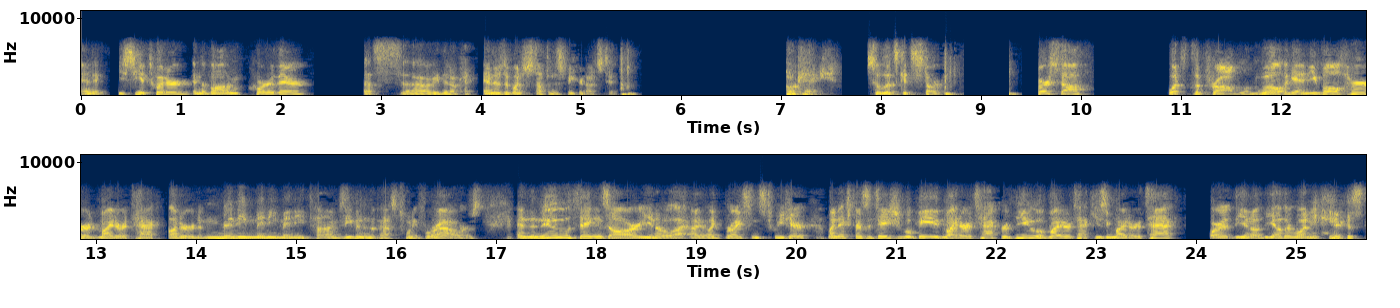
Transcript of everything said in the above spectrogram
and if you see a Twitter in the bottom corner there, that's uh, we did okay. And there's a bunch of stuff in the speaker notes too. Okay, so let's get started. First off, what's the problem? Well, again, you've all heard MITRE ATT&CK uttered many, many, many times, even in the past 24 hours. And the new things are, you know, I, I like Bryson's tweet here. My next presentation will be MITRE ATT&CK review of MITRE ATT&CK using MITRE ATT&CK or you know the other one here is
